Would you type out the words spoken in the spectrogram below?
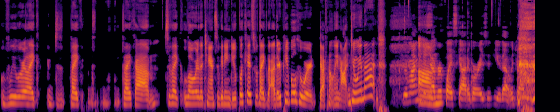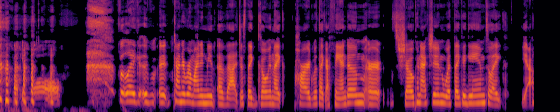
we were like d- like like um to like lower the chance of getting duplicates with like the other people who were definitely not doing that. Remind me um, to never play categories with you. That would drive me fucking wall. But like it, it kind of reminded me of that, just like going like hard with like a fandom or show connection with like a game to like yeah.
